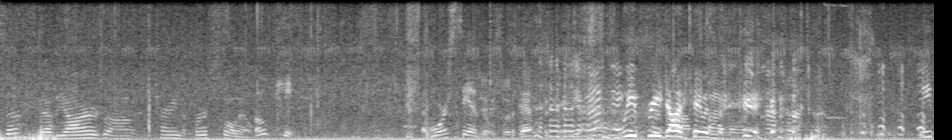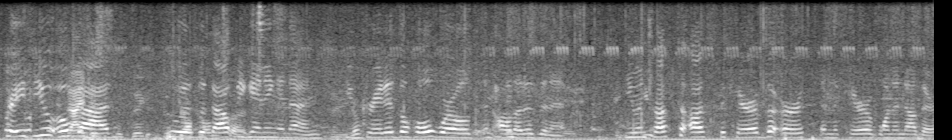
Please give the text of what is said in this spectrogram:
Lisa, you have the honors of turning the first soil. Okay. I wore sandals, but that's okay. we pre-dug it We praise you, oh O God, who is without beginning and end. You created the whole world and all that is in it. You entrust to us the care of the earth and the care of one another.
